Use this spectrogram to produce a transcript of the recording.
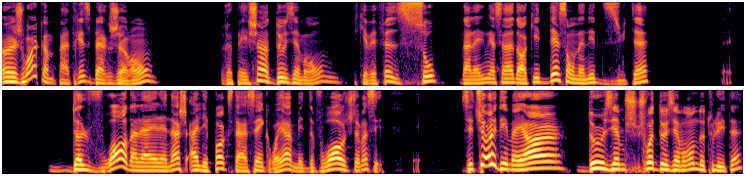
un joueur comme Patrice Bergeron, repêché en deuxième ronde, puis qui avait fait le saut dans la Ligue nationale de hockey dès son année de 18 ans, de le voir dans la LNH à l'époque, c'était assez incroyable, mais de voir justement, c'est. C'est-tu un des meilleurs deuxième choix de deuxième ronde de tous les temps?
